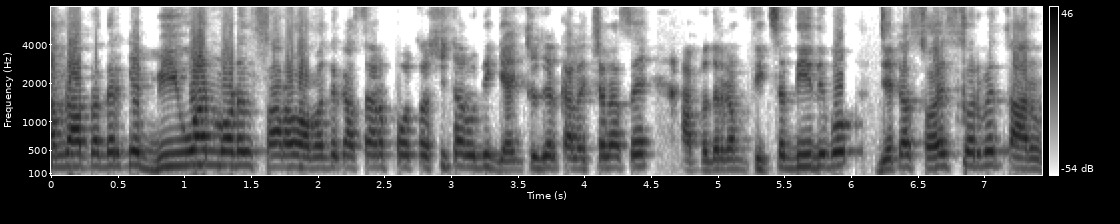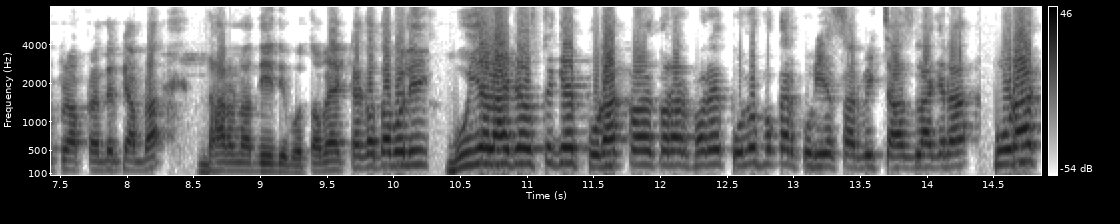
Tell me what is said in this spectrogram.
আমরা আপনাদেরকে বি ওয়ান মডেল ছাড়াও আমাদের কাছে আরও পঁচাশিটার অধিক গ্যাং সুইচের কালেকশন আছে। আপনাদেরকে আমরা ফিক্সার দিয়ে দেবো। যেটা চয়েস করবেন, তার উপর আপনাদেরকে আমরা ধারণা দিয়ে দেবো। তবে একটা কথা বলি বুইয়া লাইট হাউস থেকে প্রোডাক্ট ক্রয় করার পরে কোনো প্রকার কুরিয়ার সার্ভিস চার্জ লাগে না। প্রোডাক্ট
